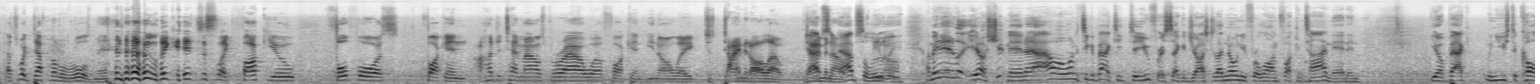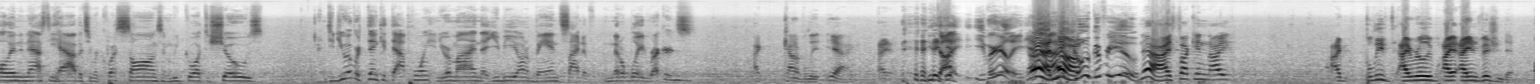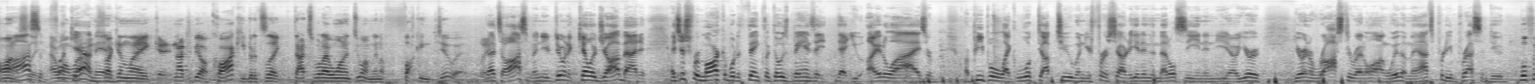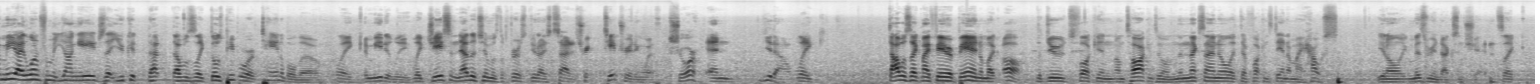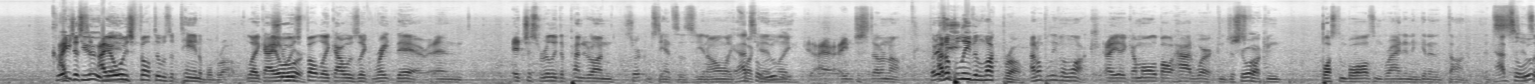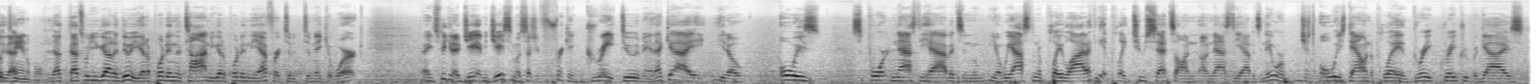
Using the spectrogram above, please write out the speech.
That's what death metal rules, man. like it's just like fuck you, full force, fucking 110 miles per hour, fucking, you know, like just dime it all out. Dime Abso- it out. you Absolutely. know? I mean, it, you know, shit, man. I, I want to take it back to, to you for a second, Josh, because I've known you for a long fucking time, man. And you know, back when you used to call in to Nasty Habits and request songs, and we'd go out to shows. Did you ever think at that point in your mind that you'd be on a band signed to Metal Blade Records? I kind of believe, yeah. I, You thought you really? Yeah, right, no. Cool, good for you. Yeah, I fucking I believed I really I, I envisioned it. Honestly, Awesome. I Fuck won't yeah, lie. man. Fucking like not to be all cocky, but it's like that's what I want to do. I'm gonna fucking do it. Like, That's awesome, and you're doing a killer job at it. It's just remarkable to think like those bands that, that you idolize or, or people like looked up to when you first started to get into the metal scene, and you know you're you're in a roster right along with them, man. That's pretty impressive, dude. Well, for me, I learned from a young age that you could that that was like those people were obtainable though, like immediately. Like Jason Netherton was the first dude I started tra- tape trading with, Sure. and you know, like that was like my favorite band. I'm like, oh, the dude's fucking. I'm talking to him. Then the next thing I know, like they're fucking staying at my house, you know, like Misery Index and shit. And it's like. Great I just dude, I man. always felt it was obtainable, bro. Like I always felt like I was like right there, and it just really depended on circumstances, you know. Like Absolutely. fucking like I, I just I don't know. But I don't believe in luck, bro. I don't believe in luck. I like I'm all about hard work and just Sure. fucking busting balls and grinding and getting it done. It's, Absolutely, it's obtainable. That, that's what you got to do. You got to put in the time. You got to put in the effort to, to make it work. I mean, speaking of Jay, I mean, Jason was such a freaking great dude, man. That guy, you know, always supporting Nasty Habits, and you know, we asked him to play live. I think they played two sets on on Nasty Habits, and they were just always down to play. A great, great group of guys.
